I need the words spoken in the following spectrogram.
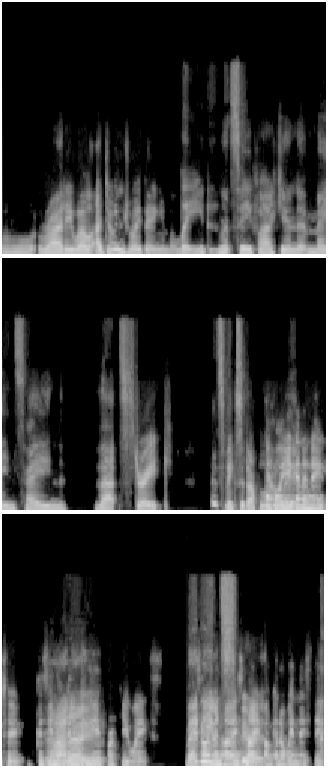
Alrighty, well, I do enjoy being in the lead. Let's see if I can maintain that streak. Let's mix it up a Yeah, little well, bit. you're going to need to because you're Yeah, not going to be here for a few weeks. Maybe in hose, mate. I'm going to win this thing.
